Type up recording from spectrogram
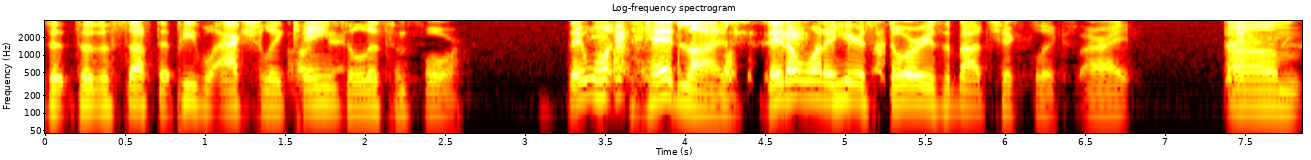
to, to the stuff that people actually came Okay. to listen for. They want headlines. they don't want to hear stories about chick flicks. All right. Um.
